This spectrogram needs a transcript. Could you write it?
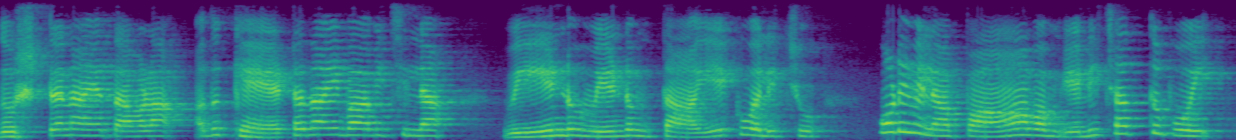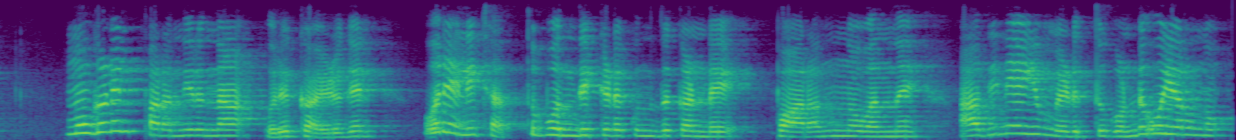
ദുഷ്ടനായ തവള അത് കേട്ടതായി ഭാവിച്ചില്ല. വീണ്ടും വീണ്ടും താഴേക്ക് വലിച്ചു. ഒടുവിൽ ആ പാവം എലി ചത്തുപോയി. മുകളിൽ പറന്നിരുന്ന ഒരു കഴുകൻ ഒരു എലി ചത്തു പൊന്തിക്കിടക്കുന്നത് കണ്ട് പറന്നു വന്ന് അതിനെയും എടുത്തുകൊണ്ട് ഉയർന്നു.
